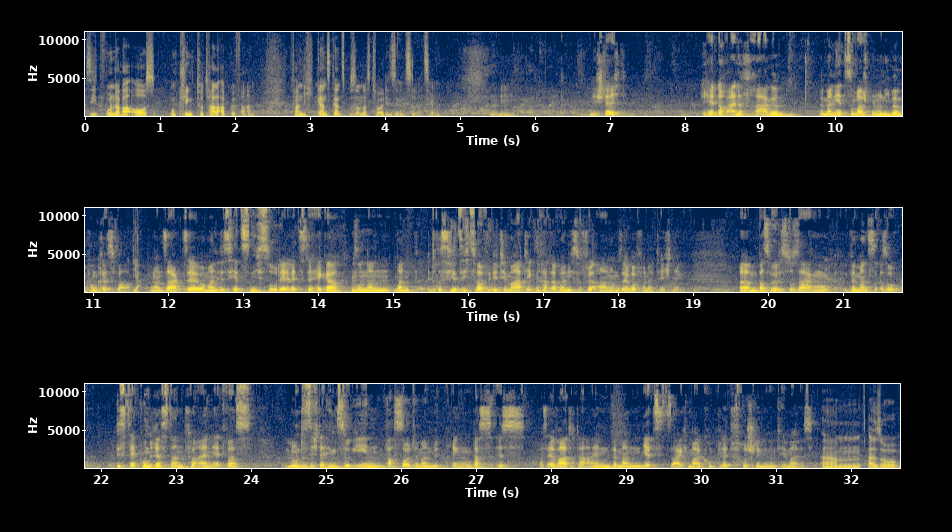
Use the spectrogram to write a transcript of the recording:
sieht wunderbar aus und klingt total abgefahren. Fand ich ganz, ganz besonders toll, diese Installation. Nicht schlecht. Ich hätte noch eine Frage. Wenn man jetzt zum Beispiel noch nie beim Kongress war, Ja. man sagt selber, man ist jetzt nicht so der letzte Hacker, Mhm. sondern man interessiert sich zwar für die Thematiken, hat aber nicht so viel Ahnung selber von der Technik. Ähm, was würdest du sagen, wenn man es, also ist der Kongress dann für einen etwas? Lohnt es sich da hinzugehen? Was sollte man mitbringen? Was ist, was erwartet da einen, wenn man jetzt, sage ich mal, komplett Frischling in dem Thema ist? Ähm, also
